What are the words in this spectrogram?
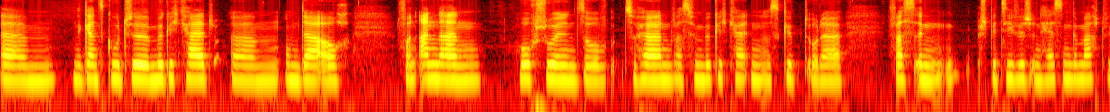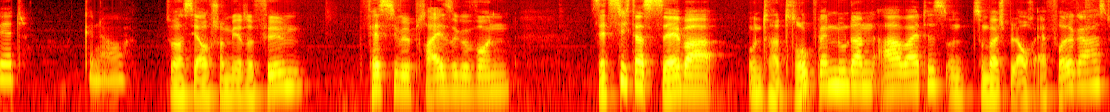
ähm, eine ganz gute Möglichkeit, ähm, um da auch von anderen Hochschulen so zu hören, was für Möglichkeiten es gibt oder was in, spezifisch in Hessen gemacht wird. Genau. Du hast ja auch schon mehrere Filmfestivalpreise gewonnen. Setzt dich das selber unter Druck, wenn du dann arbeitest und zum Beispiel auch Erfolge hast?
